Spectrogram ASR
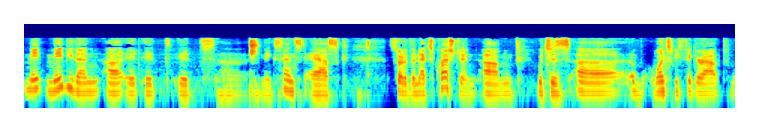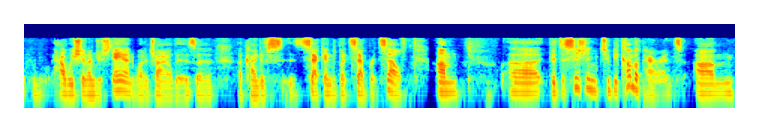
may, maybe then uh, it it it, uh, it makes sense to ask sort of the next question, um, which is uh, once we figure out how we should understand what a child is, a, a kind of s- second but separate self, um, uh, the decision to become a parent. Um,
